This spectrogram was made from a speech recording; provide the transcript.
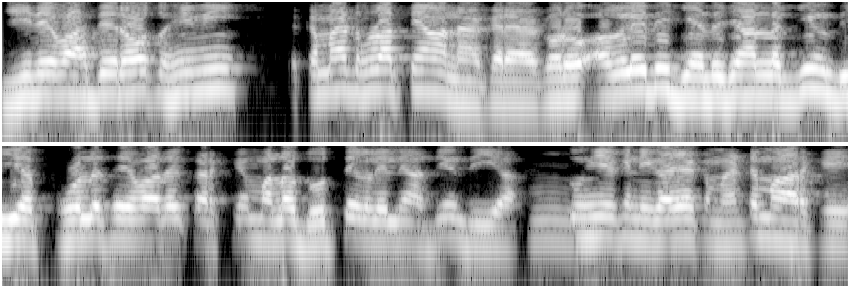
ਜੀਂਦੇ ਵਸਦੇ ਰਹੋ ਤੁਸੀਂ ਵੀ। ਤੇ ਕਮੈਂਟ ਥੋੜਾ ਧਿਆਨ ਨਾਲ ਕਰਿਆ ਕਰੋ। ਅਗਲੇ ਦੀ ਜਿੰਦ ਜਾਨ ਲੱਗੀ ਹੁੰਦੀ ਆ ਫੁੱਲ ਸੇਵਾ ਦੇ ਕਰਕੇ ਮਤਲਬ ਦੁੱਧ ਤੇ ਅਗਲੇ ਲਿਆਂਦੀ ਹੁੰਦੀ ਆ ਤੁਸੀਂ ਇੱਕ ਨਿਗਾਹ ਜਿਹਾ ਕਮੈਂਟ ਮਾਰ ਕੇ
